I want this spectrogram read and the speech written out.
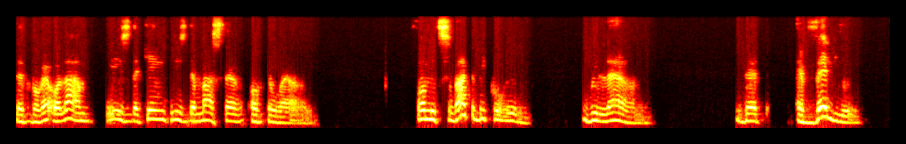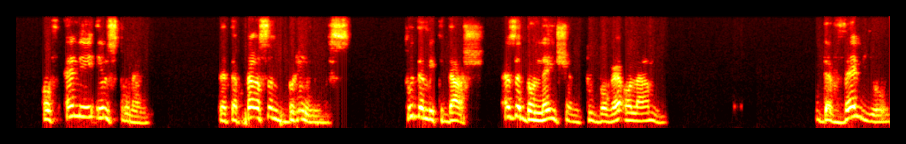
that Bore Olam is the king, is the master of the world. From mitzvah bikurim, we learn that a value of any instrument that a person brings to the mikdash as a donation to Bore Olam, the value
